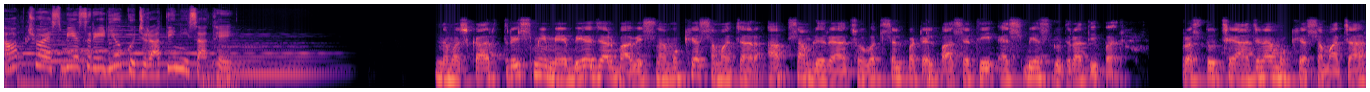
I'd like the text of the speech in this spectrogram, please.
આપ છો SBS રેડિયો ગુજરાતીની સાથે. નમસ્કાર, ત્રીસમી મે બે હજાર બાવીસના મુખ્ય સમાચાર આપ સાંભળી રહ્યા છો વત્સલ પટેલ પાસેથી SBS ગુજરાતી પર. પ્રસ્તુત છે આજના મુખ્ય સમાચાર.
